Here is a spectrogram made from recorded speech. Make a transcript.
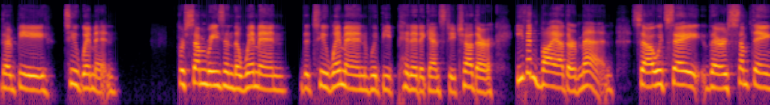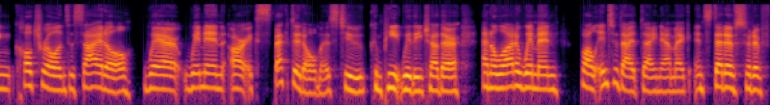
there'd be two women, for some reason, the women, the two women would be pitted against each other, even by other men. So I would say there's something cultural and societal where women are expected almost to compete with each other. And a lot of women fall into that dynamic instead of sort of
